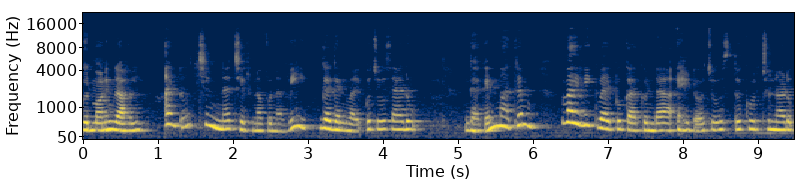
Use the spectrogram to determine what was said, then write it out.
గుడ్ మార్నింగ్ రాహుల్ అంటూ చిన్న చిరునవ్వు నవ్వి గగన్ వైపు చూశాడు. గగన్ మాత్రం వైవిక్ వైపు కాకుండా ఏటో చూస్తూ కూర్చున్నాడు.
